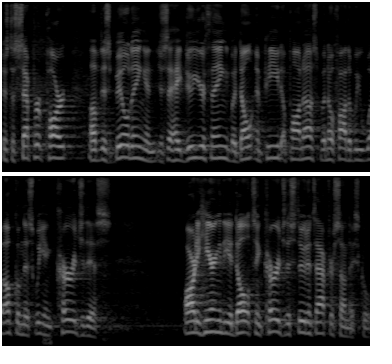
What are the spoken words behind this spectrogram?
just a separate part of this building and just say, hey, do your thing, but don't impede upon us. But no, Father, we welcome this. We encourage this. Already hearing the adults encourage the students after Sunday school.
